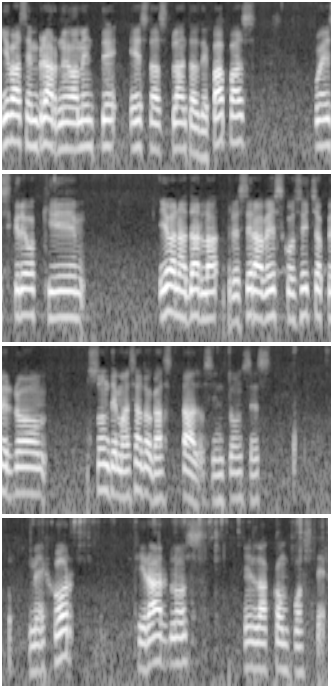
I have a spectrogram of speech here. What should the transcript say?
iba a sembrar nuevamente estas plantas de papas, pues creo que iban a dar la tercera vez cosecha, pero son demasiado gastados, entonces mejor tirarlos en la compostera.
